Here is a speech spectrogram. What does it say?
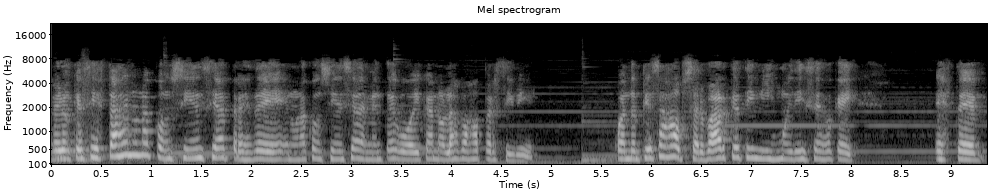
Pero que si estás en una conciencia 3D, en una conciencia de mente egoica, no las vas a percibir cuando empiezas a observarte a ti mismo y dices, ok, este,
